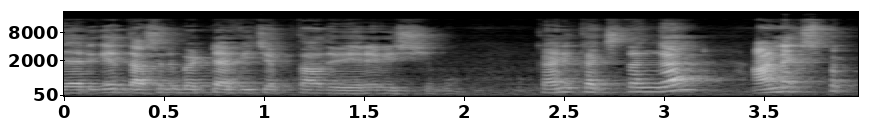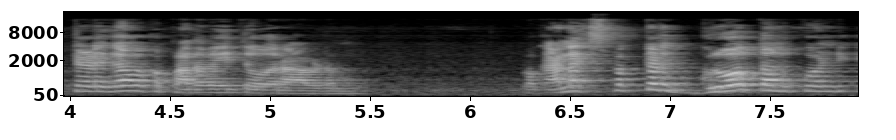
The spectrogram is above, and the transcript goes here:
జరిగే దశలు బట్టి అవి చెప్తాం అది వేరే విషయము. కానీ ఖచ్చితంగా అన్ఎక్స్పెక్టెడ్గా ఒక పదవి అయితే రావడము. ఒక అన్ఎక్స్పెక్టెడ్ గ్రోత్ అనుకోండి.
